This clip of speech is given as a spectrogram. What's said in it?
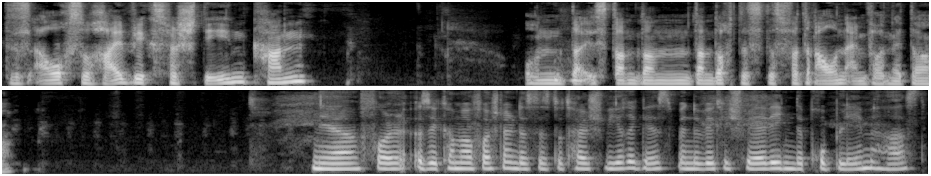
das auch so halbwegs verstehen kann. Und mhm. da ist dann, dann, dann doch das, das Vertrauen einfach nicht da. Ja, voll. Also ich kann mir auch vorstellen, dass das total schwierig ist, wenn du wirklich schwerwiegende Probleme hast,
